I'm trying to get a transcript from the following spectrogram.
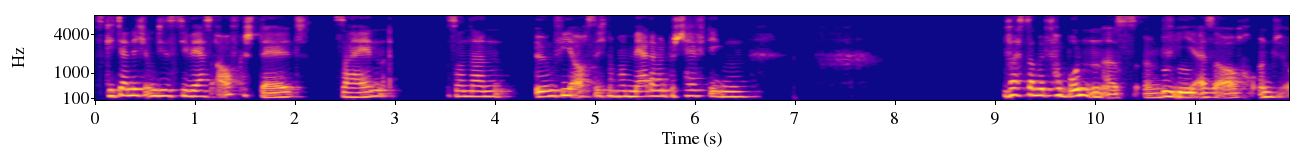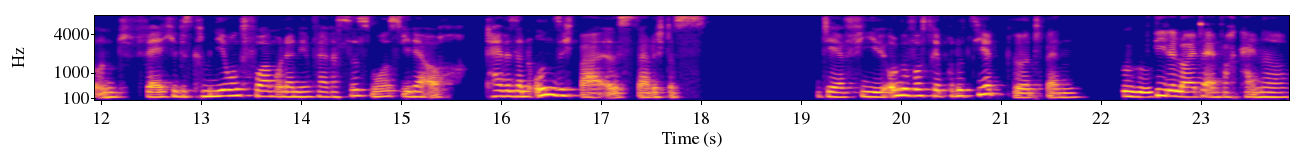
es geht ja nicht um dieses divers aufgestellt sein, sondern irgendwie auch sich nochmal mehr damit beschäftigen, was damit verbunden ist irgendwie. Mhm. Also auch und, und welche Diskriminierungsform oder in dem Fall Rassismus, wie der auch teilweise dann unsichtbar ist, dadurch, dass der viel unbewusst reproduziert wird, wenn mhm. viele Leute einfach keine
